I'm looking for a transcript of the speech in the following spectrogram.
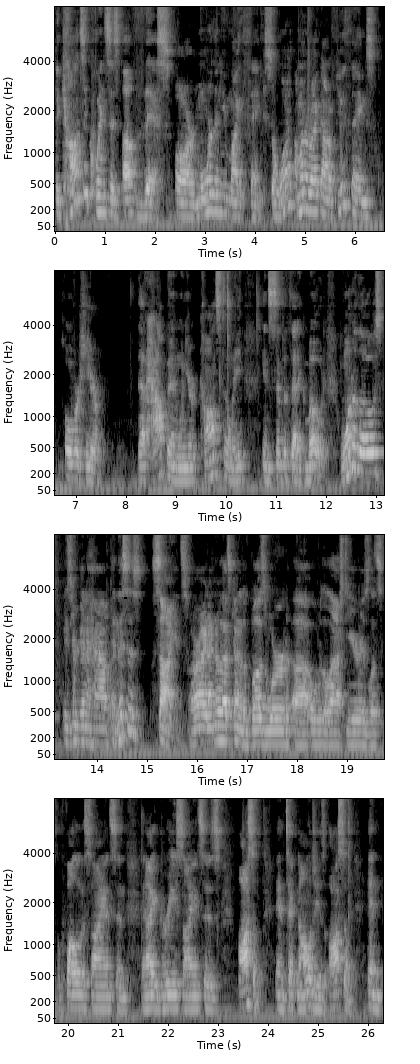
The consequences of this are more than you might think. So one, I'm going to write down a few things over here that happen when you're constantly in sympathetic mode. One of those is you're going to have, and this is science. All right, I know that's kind of the buzzword uh, over the last year is let's follow the science, and and I agree, science is awesome and technology is awesome, and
